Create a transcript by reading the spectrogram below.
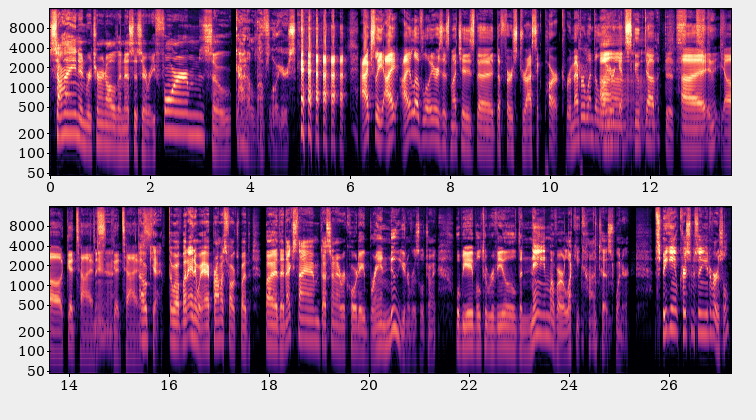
sign and return all the necessary forms. So, gotta love lawyers. Actually, I, I love lawyers as much as the, the first Jurassic Park. Remember when the lawyer gets scooped up? that's- Uh, in- oh, good times. Good times. Okay. Well, but anyway, I promise, folks, by by the next time Dustin and I record a brand new Universal joint, we'll be able to reveal the name of our lucky contest winner. Speaking of Christmas and Universal,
